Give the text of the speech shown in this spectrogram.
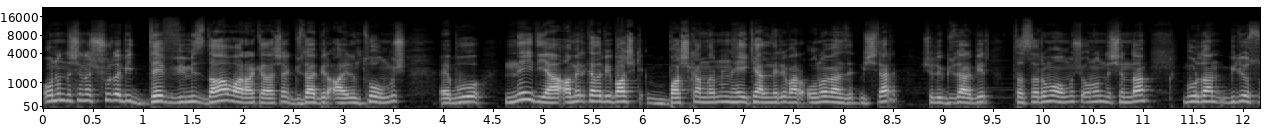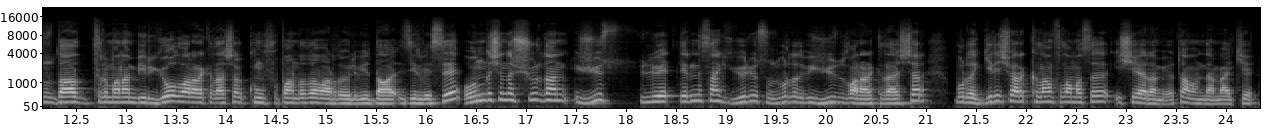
Onun dışında şurada bir devimiz daha var arkadaşlar. Güzel bir ayrıntı olmuş. E, bu neydi ya? Amerika'da bir baş, başkanlarının heykelleri var. Ona benzetmişler. Şöyle güzel bir tasarımı olmuş. Onun dışında buradan biliyorsunuz dağa tırmanan bir yol var arkadaşlar. Kung Fu Panda'da vardı öyle bir dağ zirvesi. Onun dışında şuradan yüz silüetlerini sanki görüyorsunuz. Burada da bir yüz var arkadaşlar. Burada giriş var. Klan flaması işe yaramıyor. Tamam den belki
